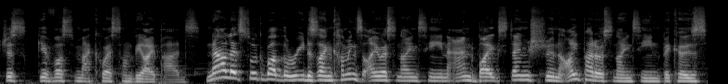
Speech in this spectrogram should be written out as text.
just give us macOS on the iPads. Now let's talk about the redesign coming to iOS 19 and by extension iPadOS 19 because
